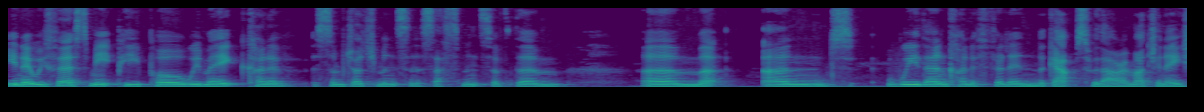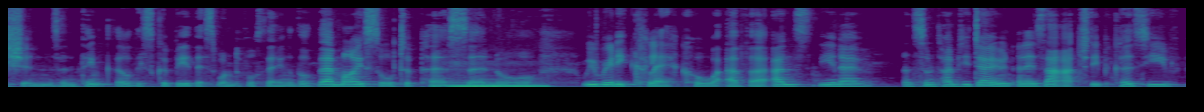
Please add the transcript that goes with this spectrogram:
you know we first meet people we make kind of some judgments and assessments of them um, and we then kind of fill in the gaps with our imaginations and think oh this could be this wonderful thing or they're my sort of person mm. or we really click or whatever. And you know and sometimes you don't. And is that actually because you've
